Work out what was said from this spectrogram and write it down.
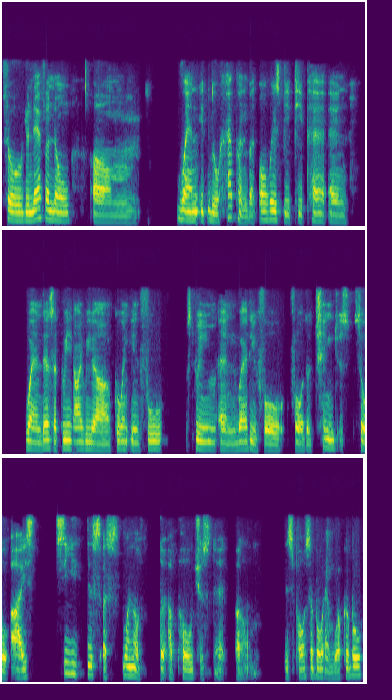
So you never know um, when it will happen but always be prepared. And when there's a green light we are going in full stream and ready for for the changes. So i see this as one of the approaches that um, is possible and workable.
